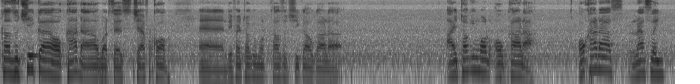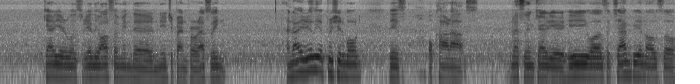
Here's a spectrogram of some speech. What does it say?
Kazuchika Okada versus Jeff Cobb and if I talk about Kazuchika Okada I talking about Okada. Okada's wrestling career was really awesome in the New Japan Pro Wrestling. And I really appreciate about this Okada's wrestling career. He was a champion also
